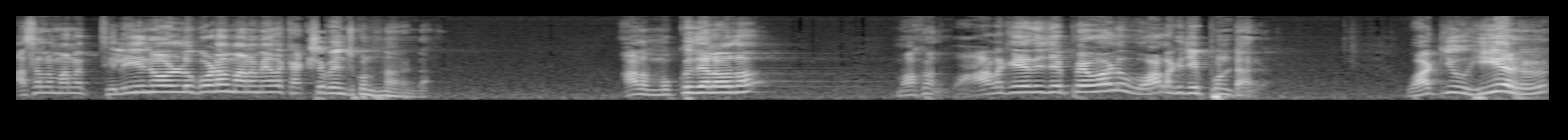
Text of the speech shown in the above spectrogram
అసలు మన తెలియనోళ్ళు కూడా మన మీద కక్ష పెంచుకుంటున్నారంట. వాళ్ళ ముక్కు తెలవదో మొహం వాళ్ళకేది చెప్పేవాళ్ళు వాళ్ళకి చెప్పుంటారు. What you hear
